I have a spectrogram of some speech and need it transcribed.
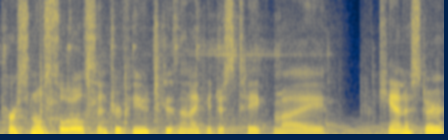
personal soil centrifuge, because then I could just take my canister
